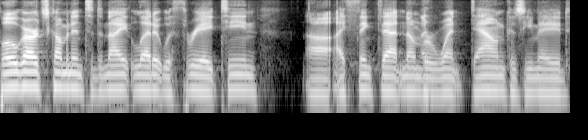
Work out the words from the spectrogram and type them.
Bogaerts coming into tonight led it with 318. Uh, I think that number went down because he made.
